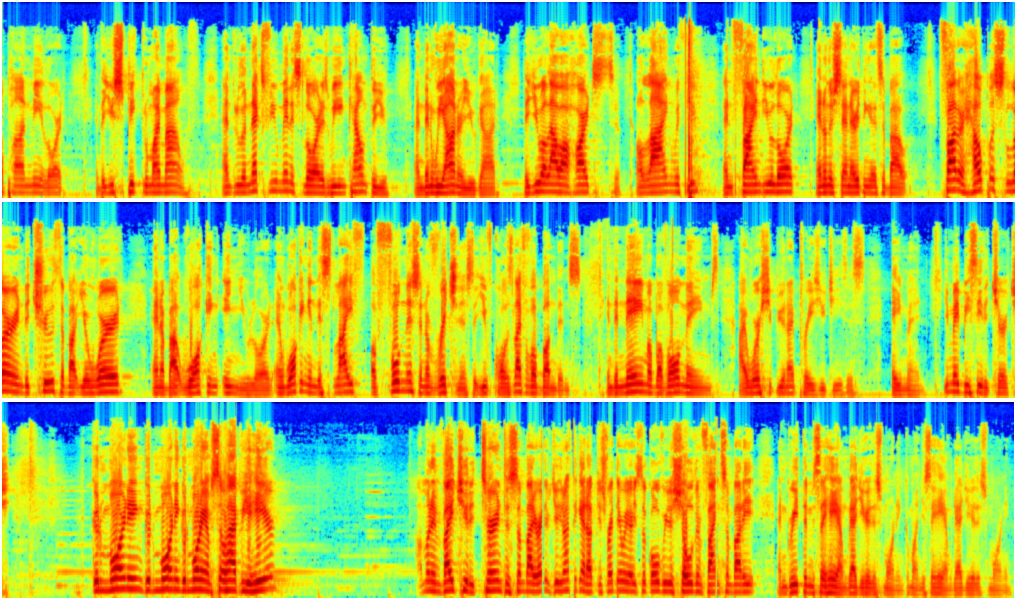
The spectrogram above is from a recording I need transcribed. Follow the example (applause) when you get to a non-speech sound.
upon me, Lord, and that you speak through my mouth. And through the next few minutes, Lord, as we encounter you, and then we honor you, God, that you allow our hearts to align with you and find you, Lord, and understand everything that it's about. Father, help us learn the truth about your word and about walking in you, Lord, and walking in this life of fullness and of richness that you've called, this life of abundance. In the name above all names, I worship you and I praise you, Jesus. Amen. You may be seated, church. Good morning, good morning, good morning. I'm so happy you're here. I'm going to invite you to turn to somebody right there. You don't have to get up. Just right there where you are. Just look over your shoulder and find somebody and greet them and say, Hey, I'm glad you're here this morning. Come on, just say, Hey, I'm glad you're here this morning.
